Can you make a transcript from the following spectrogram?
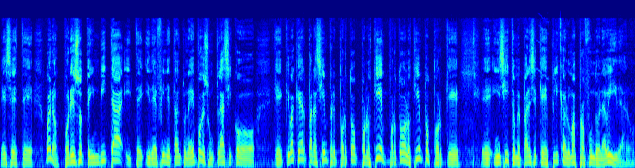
Es este, bueno, por eso te invita y te y define tanto una época. Es un clásico que, que va a quedar para siempre por todo, por los tiempos, por todos los tiempos, porque eh, insisto, me parece que explica lo más profundo de la vida, ¿no?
